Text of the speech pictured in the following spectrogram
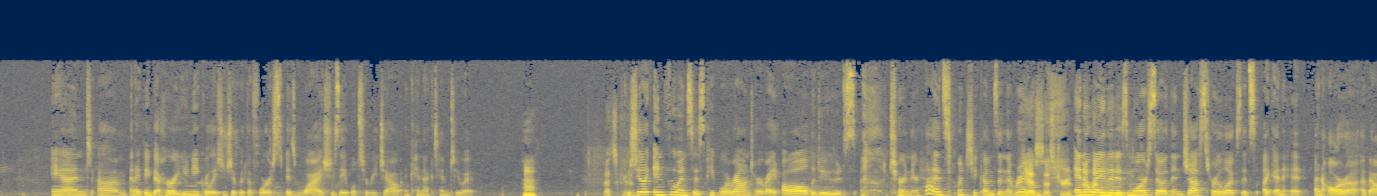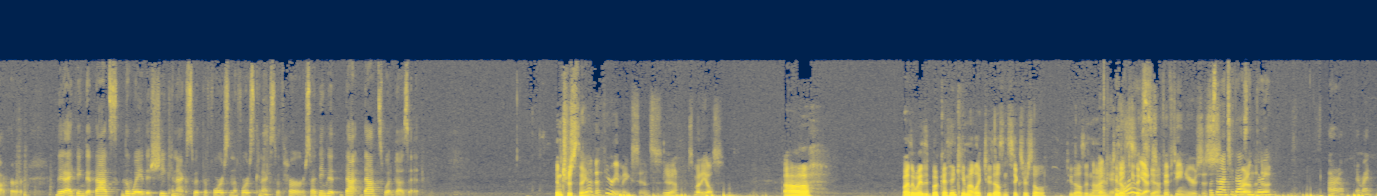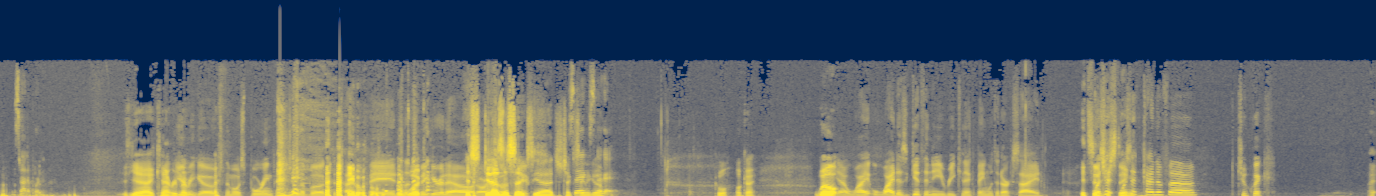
and um, and I think that her unique relationship with the Force is why she's able to reach out and connect him to it. Hmm. That's good. Because she like influences people around her, right? All the dudes turn their heads when she comes in the room. Yes, that's true. In a Uh-huh. way that is more so than just her looks. It's like an an aura about her. That I think that that's the way that she connects with the Force, and the Force connects with her. So I think that, that that's what does it. Interesting. Yeah, that theory makes sense. Yeah. Somebody else? Uh by the way, the book I think came out like 2006 or so, 2009, Okay. 2006. Yeah, yeah. so 15 years is Was it not right on 2003? dot. I don't know. Never mind. It's not important. Yeah, I can't remember. Here we go. It's the most boring page in the book. The title page. The Let's book. figure it out. It's 2006. Yeah, I just checked a second Six? ago. Okay. Cool. Okay. Well, Yeah. Why? Why does Githany reconnect Bane with the dark side? it's Was interesting. it? Was it kind of uh, too quick?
